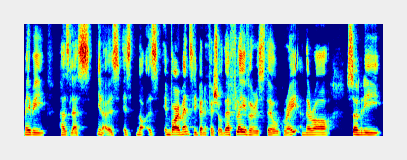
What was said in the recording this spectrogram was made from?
maybe has less, you know, is is not as environmentally beneficial. Their flavor is still great, and there are so many,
